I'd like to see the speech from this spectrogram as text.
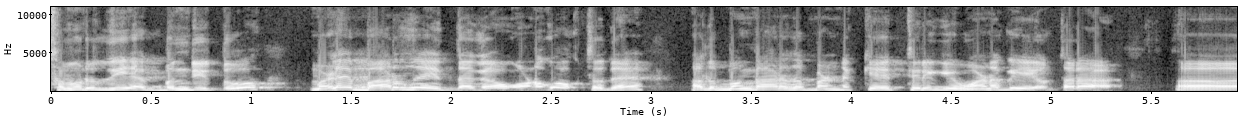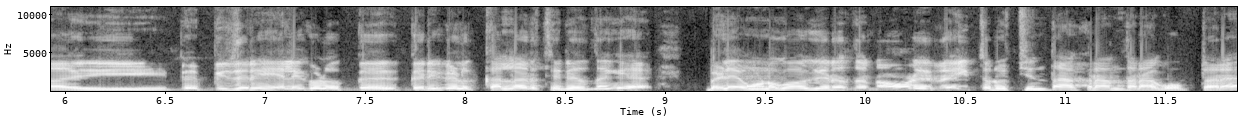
ಸಮೃದ್ಧಿಯಾಗಿ ಬಂದಿದ್ದು ಮಳೆ ಬಾರದೇ ಇದ್ದಾಗ ಒಣಗೋಗ್ತದೆ. ಅದು ಬಂಗಾರದ ಬಣ್ಣಕ್ಕೆ ತಿರುಗಿ ಒಣಗಿ ಒಂಥರ ಈ ಬಿದಿರಿ ಎಲೆಗಳು ಗರಿಗಳು ಕಲರ್ ತಿರಿದಂಗೆ ಬೆಳೆ ಒಣಗೋಗಿರೋದನ್ನ ನೋಡಿ ರೈತರು ಚಿಂತಾಕ್ರಾಂತರಾಗಿ ಹೋಗ್ತಾರೆ.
